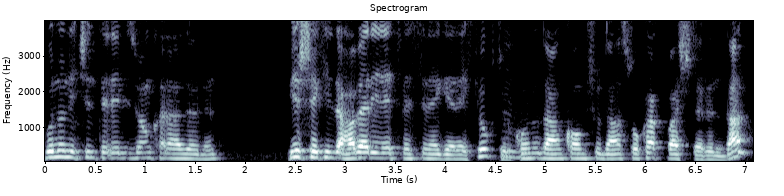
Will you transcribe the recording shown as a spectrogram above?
Bunun için televizyon kanallarının bir şekilde haber iletmesine gerek yoktur. Hı. Konudan, komşudan, sokak başlarından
